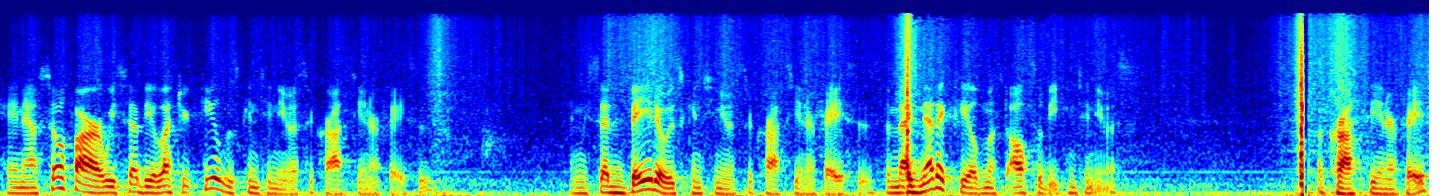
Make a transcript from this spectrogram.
Okay, now so far we said the electric field is continuous across the interfaces. And we said beta was continuous across the interfaces. The magnetic field must also be continuous across the interface.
